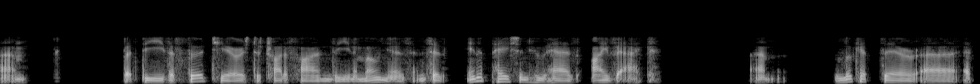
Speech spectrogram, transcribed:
Um, but the, the third tier is to try to find the pneumonias and says in a patient who has IVAC, um, look at their uh, at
